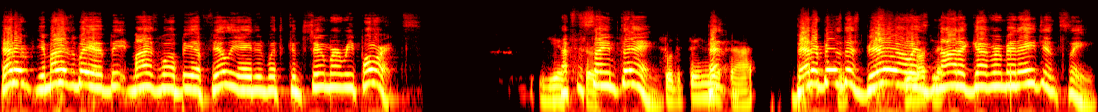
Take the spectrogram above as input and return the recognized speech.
better. You might as well be, might as well be affiliated with Consumer Reports. Yes, That's the sir. same thing. So the thing That- is that Better Business Bureau is not not a government agency.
